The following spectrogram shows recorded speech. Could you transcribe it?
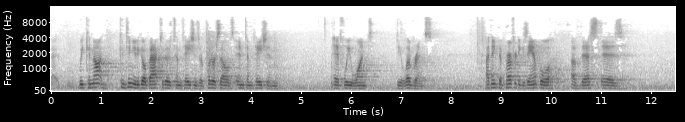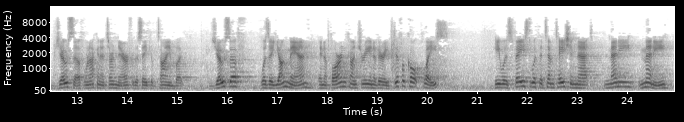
uh, we cannot continue to go back to those temptations or put ourselves in temptation if we want deliverance. I think the perfect example of this is Joseph. We're not going to turn there for the sake of time, but Joseph was a young man in a foreign country in a very difficult place. He was faced with the temptation that many, many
